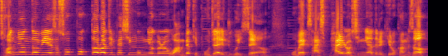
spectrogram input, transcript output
전년도 비해서 소폭 떨어진 패싱 공격을 완벽히 보좌해주고 있어요. 548 러싱 야드를 기록하면서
